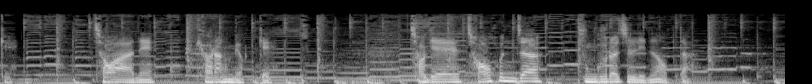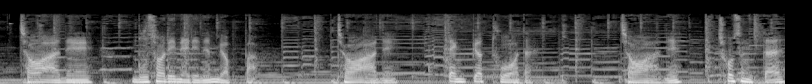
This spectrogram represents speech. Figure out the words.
개, 저 안에 벼락 몇 개. 적에 저 혼자 둥그러질 리는 없다. 저 안에 무설이 내리는 몇 밤, 저 안에 땡볕 두어 달, 저 안에 초승달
